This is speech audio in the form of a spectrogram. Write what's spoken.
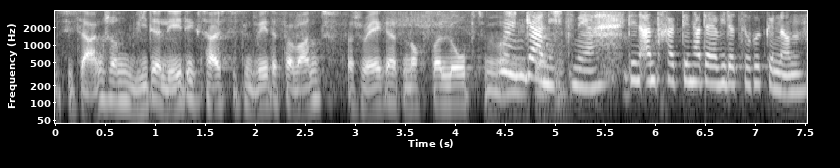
Sie sagen schon, wieder ledig. Das heißt, Sie sind weder verwandt, verschwägert noch verlobt. Nein, gar nichts mehr. Den Antrag, den hat er ja wieder zurückgenommen.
